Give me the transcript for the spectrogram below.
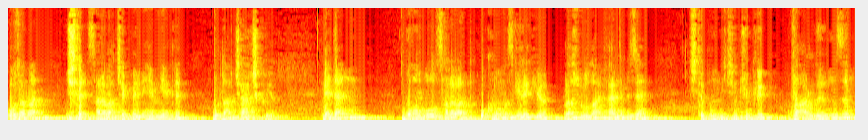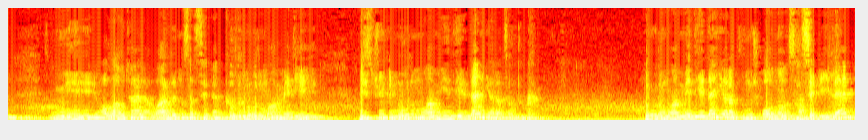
O zaman işte salavat çekmenin ehemmiyeti burada açığa çıkıyor. Neden bol bol salavat okumamız gerekiyor Resulullah Efendimiz'e? İşte bunun için çünkü varlığımızın e, Allahu Teala varlığımıza sebep kıldı Nur Muhammediye'yi. Biz çünkü Nur Muhammediye'den yaratıldık. Nur Muhammediye'den yaratılmış olmamız hasebiyle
